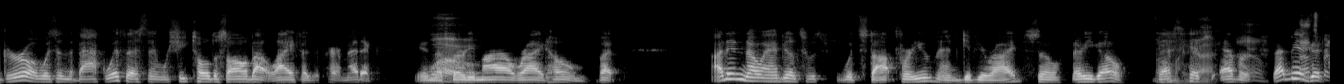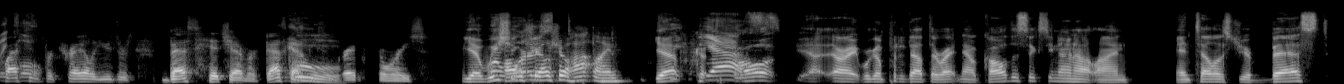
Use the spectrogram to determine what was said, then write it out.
girl was in the back with us, and she told us all about life as a paramedic in the thirty mile ride home. But I didn't know ambulance was, would stop for you and give you a ride. So there you go. Oh Best my hitch God. ever. Wow. That'd be a That's good question cool. for trail users. Best hitch ever. That's got to be some great stories. Yeah, we Or should. Call. Trail Show hotline. Yep. Y- c- Call, yeah, all right, we're gonna put it out there right now. Call the 69 hotline and tell us your best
